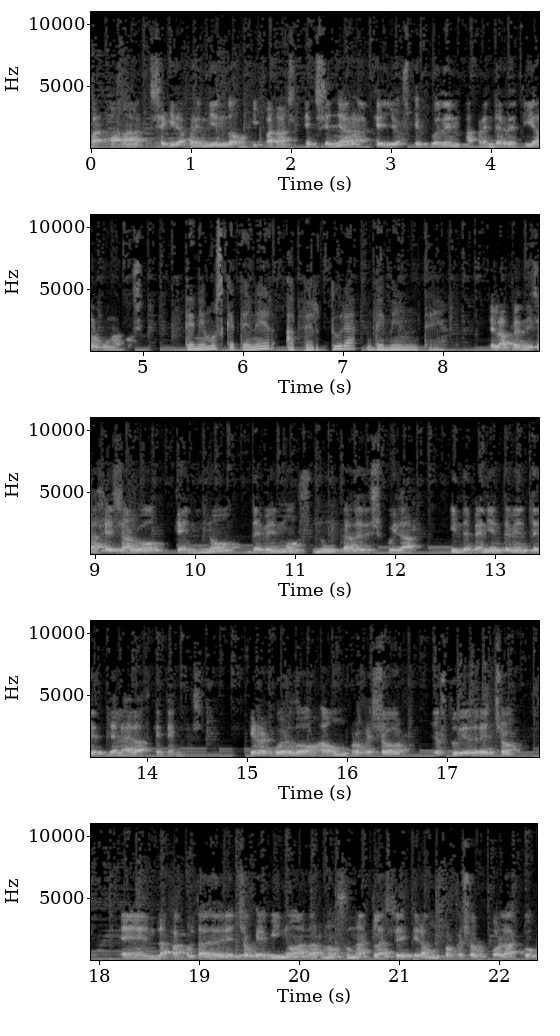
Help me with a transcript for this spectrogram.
para seguir aprendiendo y para enseñar a aquellos que pueden aprender de ti alguna cosa. Tenemos que tener apertura de mente. El aprendizaje es algo que no debemos nunca de descuidar, independientemente de la edad que tengas. Y recuerdo a un profesor, yo estudié Derecho, en la Facultad de Derecho que vino a darnos una clase, era un profesor polaco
